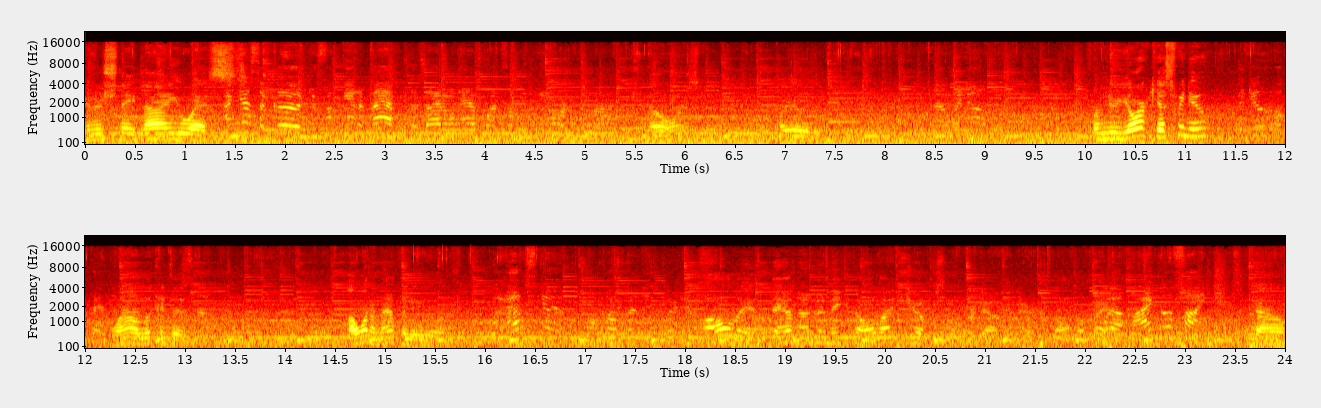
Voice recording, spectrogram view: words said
Interstate 90 West. I guess I could From New York? Yes, we do. We do? Okay. Wow, look at this. I want a map of New York. Well, ask him. Look up and then where it is. All that down underneath all that junk somewhere down in there. It's all the Well. I go find it. No.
